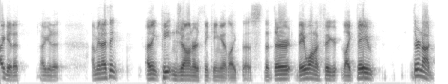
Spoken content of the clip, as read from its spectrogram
I get it. I get it. I mean, I think I think Pete and John are thinking it like this that they're they want to figure like they they're not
